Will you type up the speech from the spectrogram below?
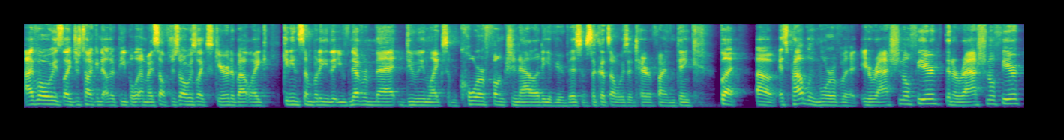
I've always like just talking to other people and myself, just always like scared about like getting somebody that you've never met doing like some core functionality of your business. Like that's always a terrifying thing. But uh, it's probably more of an irrational fear than a rational fear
